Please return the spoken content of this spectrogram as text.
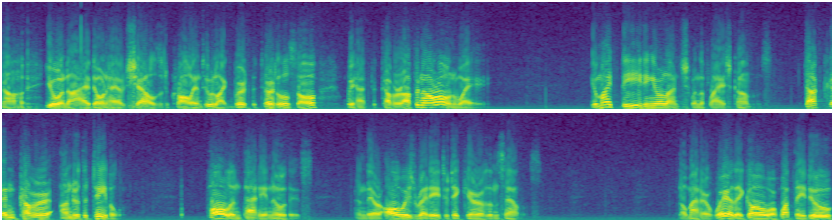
Now, you and I don't have shells to crawl into like Bert the Turtle, so we have to cover up in our own way. You might be eating your lunch when the flash comes. Duck and cover under the table. Paul and Patty know this, and they're always ready to take care of themselves. No matter where they go or what they do,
